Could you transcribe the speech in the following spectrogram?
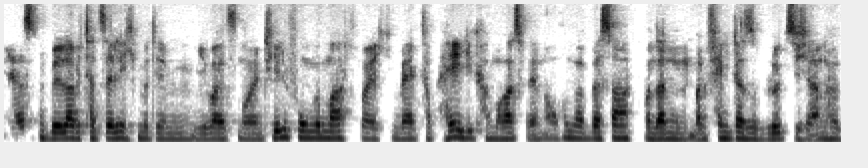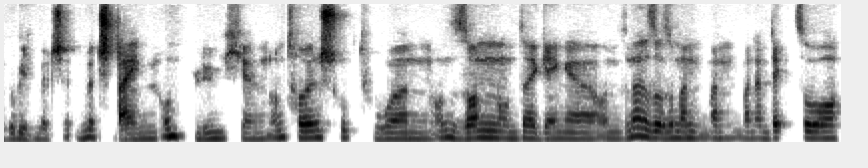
Die ersten Bilder habe ich tatsächlich mit dem jeweils neuen Telefon gemacht, weil ich gemerkt habe, hey, die Kameras werden auch immer besser. Und dann, man fängt da so blöd sich an, halt wirklich mit, mit Steinen und Blümchen und tollen Strukturen und Sonnenuntergänge. Und ne, also man, man, man entdeckt so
